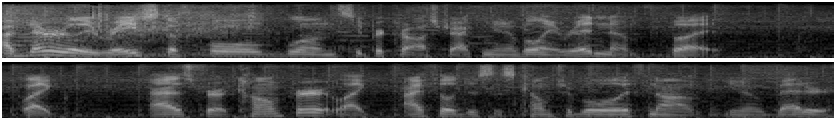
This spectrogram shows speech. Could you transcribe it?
I've never really raced a full-blown supercross track. I mean, I've only ridden them, but like as for comfort, like I feel just as comfortable, if not, you know, better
